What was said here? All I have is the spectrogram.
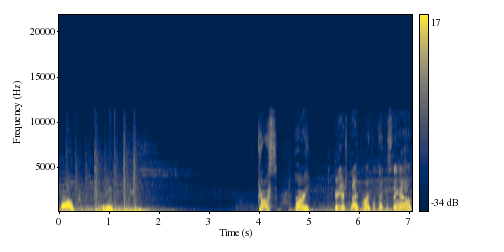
help! Gus, hurry! Get your sniper rifle, take this thing out!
